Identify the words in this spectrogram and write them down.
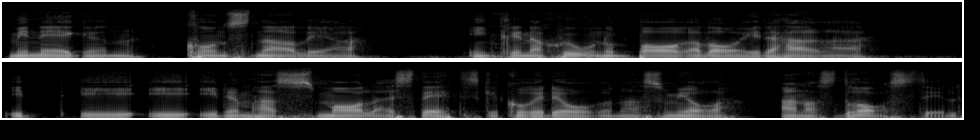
min egen konstnärliga inklination och bara vara i det här i, i, i, de här smala estetiska korridorerna som jag annars dras till.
